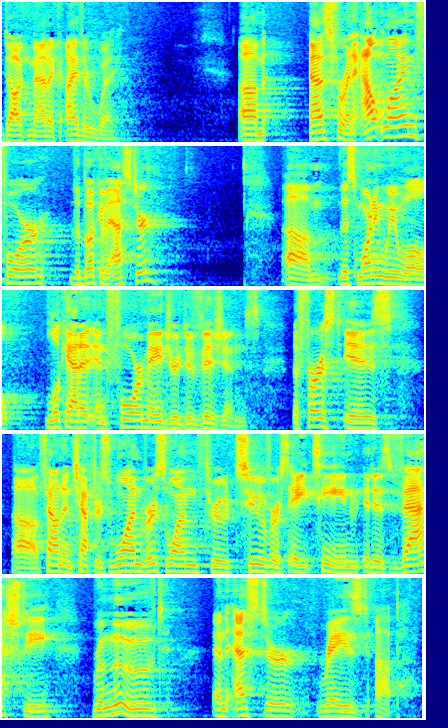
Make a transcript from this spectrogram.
dogmatic either way. Um, as for an outline for the book of Esther, um, this morning we will look at it in four major divisions. The first is uh, found in chapters 1, verse 1 through 2, verse 18. It is Vashti removed and Esther raised up.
